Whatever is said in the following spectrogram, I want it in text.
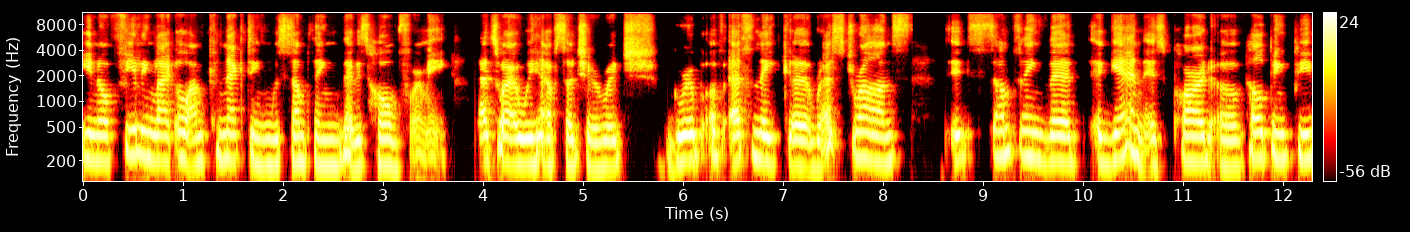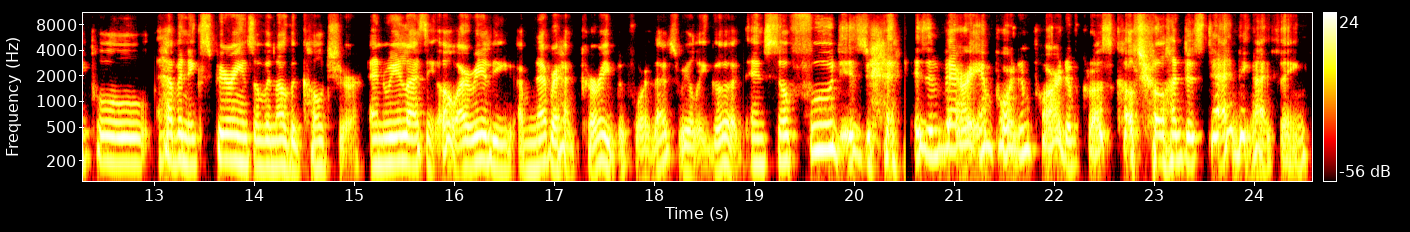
you know, feeling like, oh, I'm connecting with something that is home for me. That's why we have such a rich group of ethnic uh, restaurants it's something that, again, is part of helping people have an experience of another culture and realizing, oh, I really, I've never had curry before. That's really good. And so food is, is a very important part of cross cultural understanding, I think.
